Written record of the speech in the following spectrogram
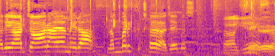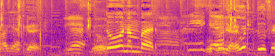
अरे यार चार आया मेरा। नंबर छह आ जाए बस। दो नंबर। ठीक है। दो से?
